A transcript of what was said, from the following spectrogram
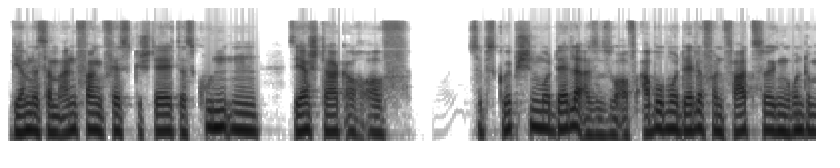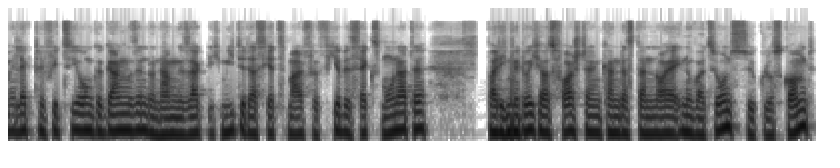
Wir haben das am Anfang festgestellt, dass Kunden sehr stark auch auf Subscription-Modelle, also so auf Abo-Modelle von Fahrzeugen rund um Elektrifizierung gegangen sind und haben gesagt, ich miete das jetzt mal für vier bis sechs Monate, weil ich mir durchaus vorstellen kann, dass dann ein neuer Innovationszyklus kommt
